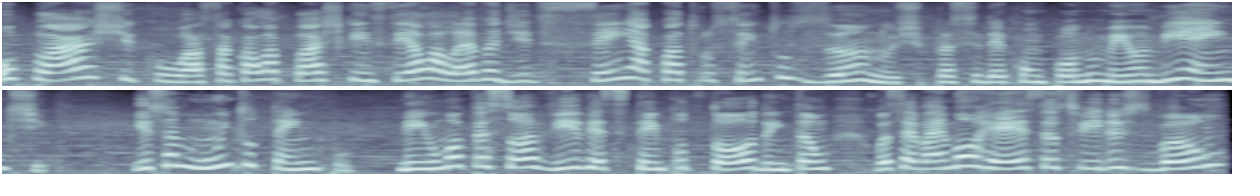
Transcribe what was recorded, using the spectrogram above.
o plástico, a sacola plástica em si, ela leva de 100 a 400 anos para se decompor no meio ambiente. Isso é muito tempo. Nenhuma pessoa vive esse tempo todo. Então, você vai morrer, seus filhos vão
